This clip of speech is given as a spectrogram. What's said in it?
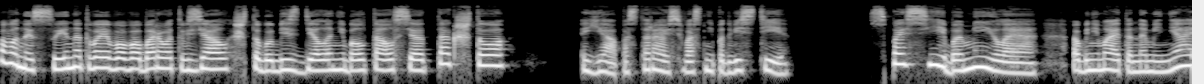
Вон и сына твоего в оборот взял, чтобы без дела не болтался, так что... Я постараюсь вас не подвести. Спасибо, милая, обнимает она меня,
